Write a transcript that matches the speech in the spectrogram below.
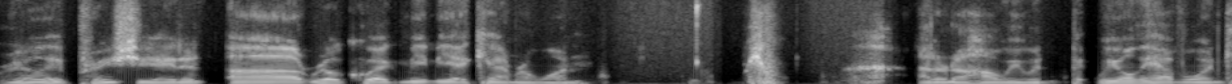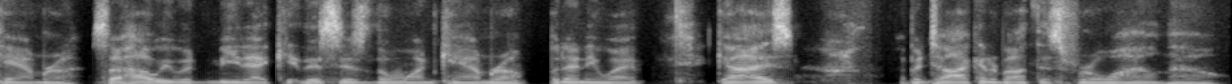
Really appreciate it. Uh, real quick, meet me at camera one. I don't know how we would. We only have one camera, so how we would meet at this is the one camera. But anyway, guys, I've been talking about this for a while now,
